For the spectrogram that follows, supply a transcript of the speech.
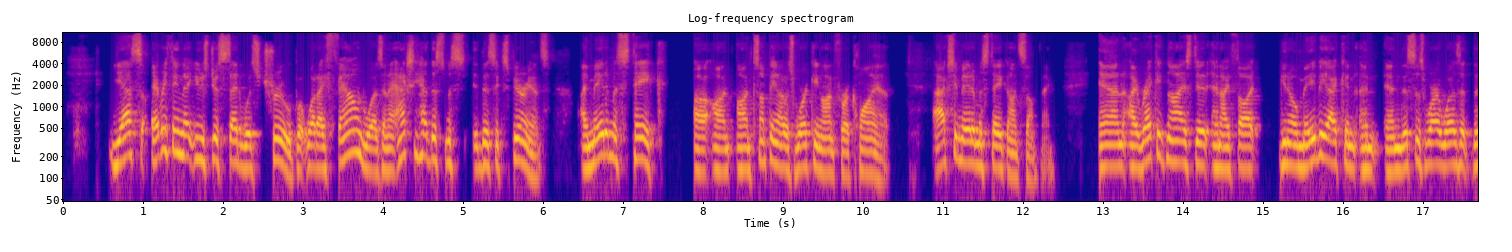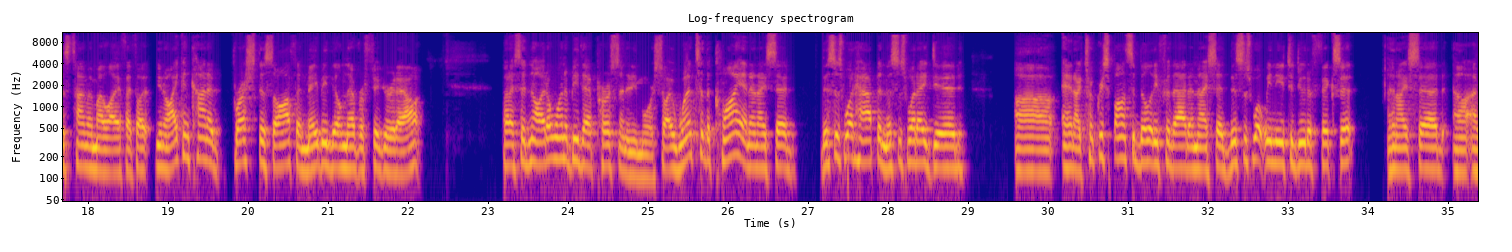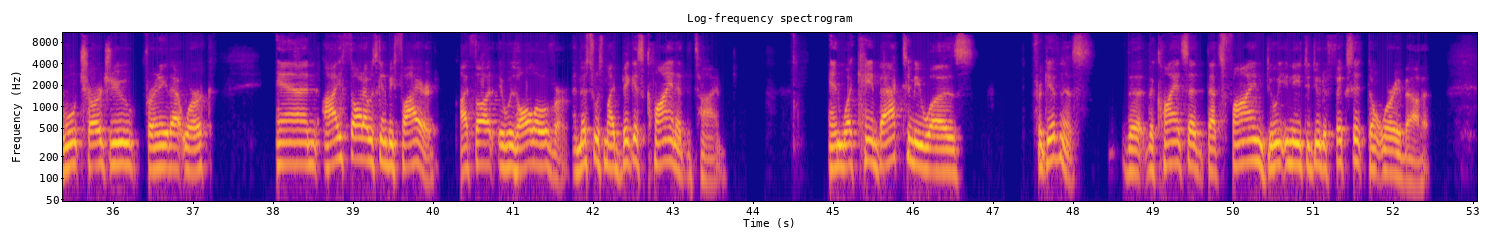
Yes, everything that you just said was true. But what I found was, and I actually had this, this experience. I made a mistake uh, on, on something I was working on for a client. I actually made a mistake on something and I recognized it and I thought, you know, maybe I can, and, and this is where I was at this time in my life. I thought, you know, I can kind of brush this off and maybe they'll never figure it out. But I said, no, I don't want to be that person anymore. So I went to the client and I said, this is what happened. This is what I did. Uh, and I took responsibility for that. And I said, this is what we need to do to fix it. And I said, uh, I won't charge you for any of that work. And I thought I was going to be fired. I thought it was all over. And this was my biggest client at the time. And what came back to me was forgiveness. The, the client said, that's fine. Do what you need to do to fix it. Don't worry about it.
